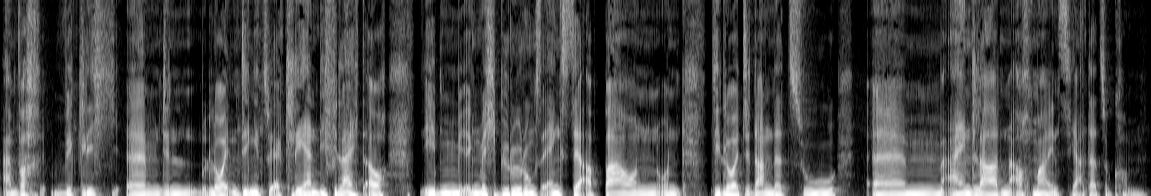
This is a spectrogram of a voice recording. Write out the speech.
einfach wirklich ähm, den Leuten Dinge zu erklären, die vielleicht auch eben irgendwelche Berührungsängste abbauen und die Leute dann dazu ähm, einladen, auch mal ins Theater zu kommen.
